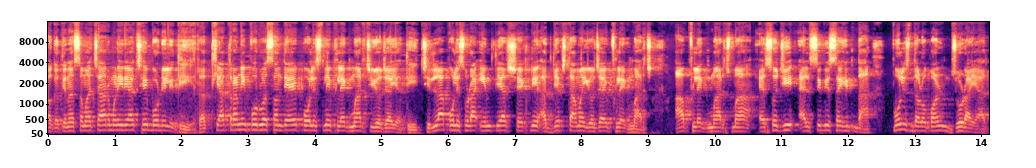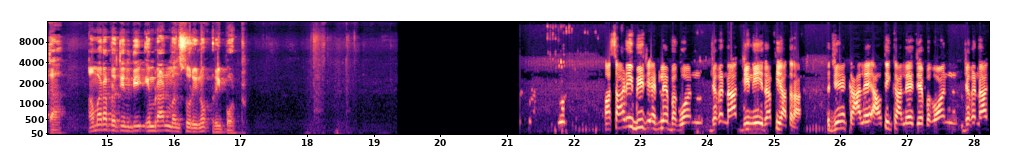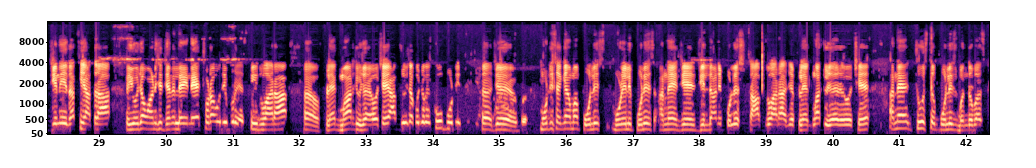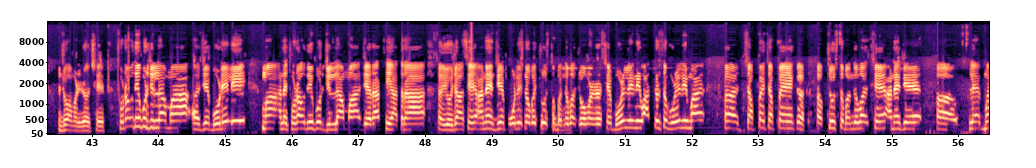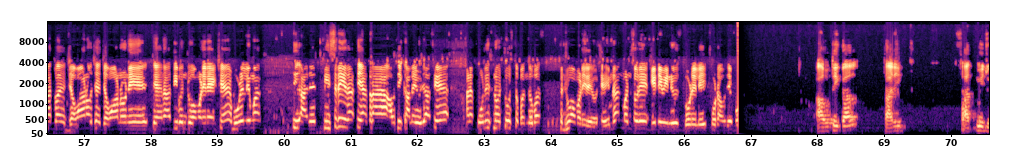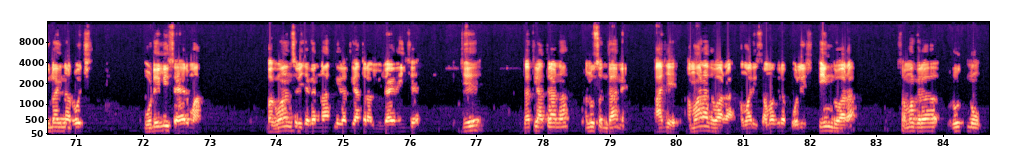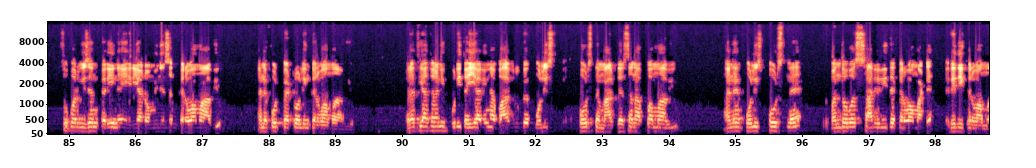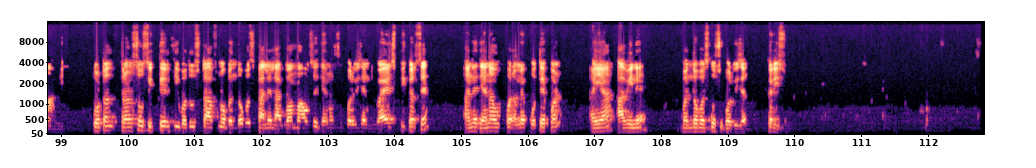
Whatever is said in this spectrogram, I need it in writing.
અગત્યના સમાચાર મળી રહ્યા છે બોડેલીથી. રથયાત્રાની પૂર્વ સંધ્યાએ પોલીસની ફ્લેગ માર્ચ યોજાઈ હતી. જિલ્લા પોલીસ વડા ઇમ્તિયાઝ શેખની અધ્યક્ષતામાં યોજાઈ ફ્લેગ માર્ચ. આ ફ્લેગ માર્ચમાં એસઓજી, એલસીબી સહિતના પોલીસ દળો પણ જોડાયા હતા. અમારા પ્રતિનિધિ ઇમરાન મંસૂરીનો રિપોર્ટ. અષાઢી બીજ એટલે ભગવાન જગન્નાથજીની રથયાત્રા. જે કાલે આવતીકાલે જે ભગવાન જગન્નાથજીની રથયાત્રા યોજાવાની છે જેને લઈને છોટાઉદેપુર એસપી દ્વારા ફ્લેગ માર્ચ યોજાયો છે, આપ જોઈ શકો છો કે ખૂબ મોટી જે મોટી સંખ્યામાં પોલીસ બોડેલી પોલીસ અને જે જિલ્લાની પોલીસ સ્ટાફ દ્વારા જે ફ્લેગ માર્ચ યોજાઈ રહ્યો છે અને ચુસ્ત પોલીસ બંદોબસ્ત જોવા મળી રહ્યો છે. છોટાઉદેપુર જિલ્લામાં જે બોડેલીમાં અને છોટાઉદેપુર જિલ્લામાં જે રથયાત્રા યોજાશે અને જે પોલીસનો ચુસ્ત બંદોબસ્ત જોવા મળી રહ્યો છે. બોડેલીની વાત કરીશું બોડેલીમાં ચપ્પે ચપ્પે એક ચુસ્ત બંદોબસ્ત છે અને જે ફ્લેગ જે જવાનો છે, જવાનોની તૈનાતી પણ જોવા મળી રહી છે. બોડેલીમાં આજે તીસરી રથયાત્રા આવતીકાલે યોજાશે અને પોલીસનો ચુસ્ત બંદોબસ્ત જોવા મળી રહ્યો છે. Imran Mansuri GTV news Bodeli, Chhota Udepur. આવતીકાલ તારીખ સાતમી જુલાઈના રોજ બોડેલી શહેરમાં ભગવાન શ્રી જગન્નાથની રથયાત્રા યોજાઈ રહી છે, જે રથયાત્રાના અનુસંધાને આજે અમારા દ્વારા, અમારી સમગ્ર પોલીસ ટીમ દ્વારા સમગ્ર રૂટનું સુપરવિઝન કરીને એરિયા ડોમિનેશન કરવામાં આવ્યું અને ફૂટ પેટ્રોલિંગ કરવામાં આવ્યું. રથયાત્રાની પૂરી તૈયારીના ભાગરૂપે પોલીસ ફોર્સને માર્ગદર્શન આપવામાં આવ્યું અને પોલીસ ફોર્સને બંદોબસ્ત સારી રીતે કરવા માટે રેડી કરવામાં આવી. ટોટલ ત્રણસો સિત્તેરથી વધુ સ્ટાફનો બંદોબસ્ત કાલે લાગવામાં આવશે, જેનું સુપરવિઝન ડીવાયએસપી કરશે અને જેના ઉપર અમે પોતે પણ અહીંયા આવીને બંદોબસ્તનું સુપરવિઝન કરીશું.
